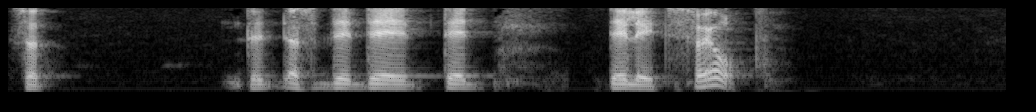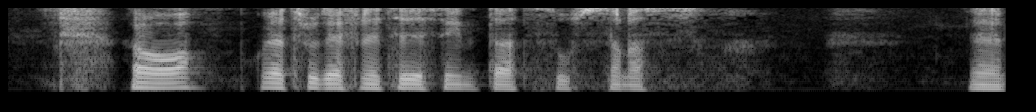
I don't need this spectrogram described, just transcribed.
Så att det, alltså det, det, det, det är lite svårt. Ja, och jag tror definitivt inte att sossarnas eh,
